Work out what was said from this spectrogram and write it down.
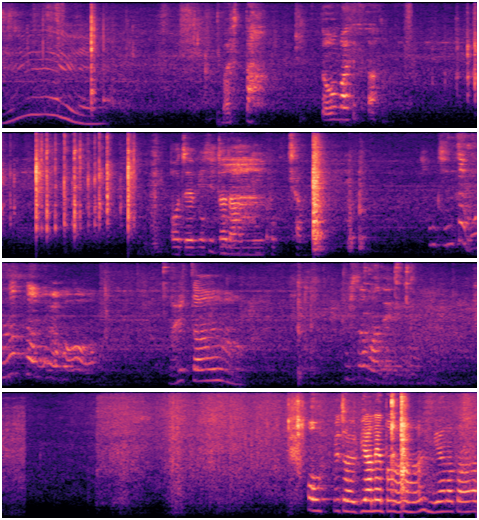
음, 맛있다. 너무 맛있다. 어제 먹다 남은 곱창. 전 진짜 몰랐다고요. 맛있다. 불쌍하네. 어, 유자 미안하다. 미안하다.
